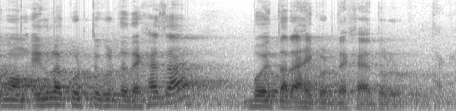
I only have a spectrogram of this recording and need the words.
এবং এগুলো করতে করতে দেখা যায়, বইয়ে তারা হাইকোর্ট দেখায় দৌড়ের উপর থাকে।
